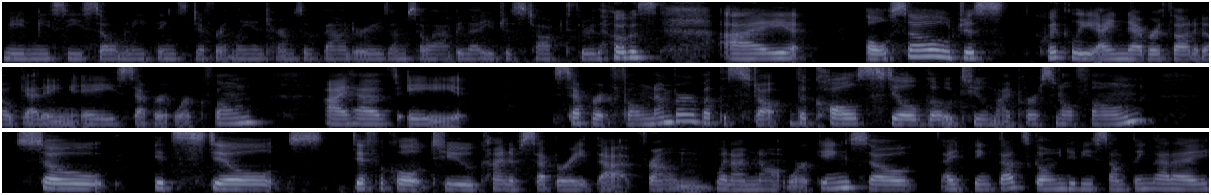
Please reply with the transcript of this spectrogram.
made me see so many things differently in terms of boundaries. I'm so happy that you just talked through those. I also just quickly, I never thought about getting a separate work phone. I have a separate phone number, but the stop the calls still go to my personal phone. So it's still difficult to kind of separate that from when I'm not working. So I think that's going to be something that I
